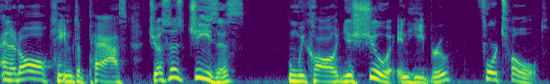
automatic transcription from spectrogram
And it all came to pass just as Jesus, whom we call Yeshua in Hebrew, foretold.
